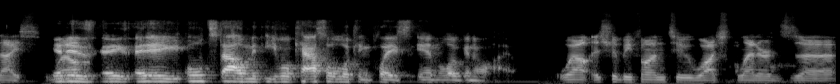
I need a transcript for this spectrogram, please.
Nice. It Well- is a, a old style medieval castle looking place in Logan, Ohio. Well, it should be fun to watch Leonard's uh,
